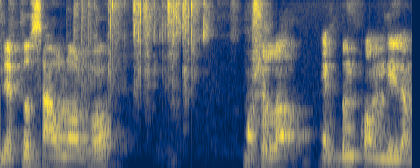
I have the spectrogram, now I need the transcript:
যেহেতু চাউল অল্প মশলা একদম কম দিলাম।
